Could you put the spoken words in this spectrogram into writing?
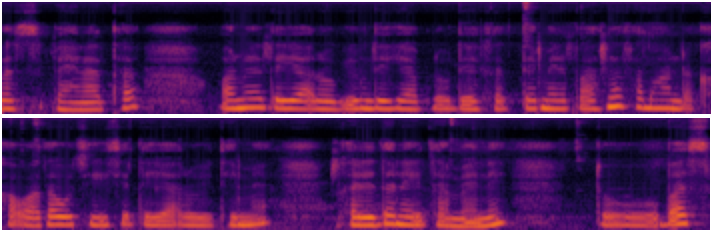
बस पहना था और मैं तैयार हो गई हूँ। देखिए, आप लोग देख सकते हैं, मेरे पास ना सामान रखा हुआ था, उसी से तैयार हुई थी मैं, ख़रीदा नहीं था मैंने। तो बस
